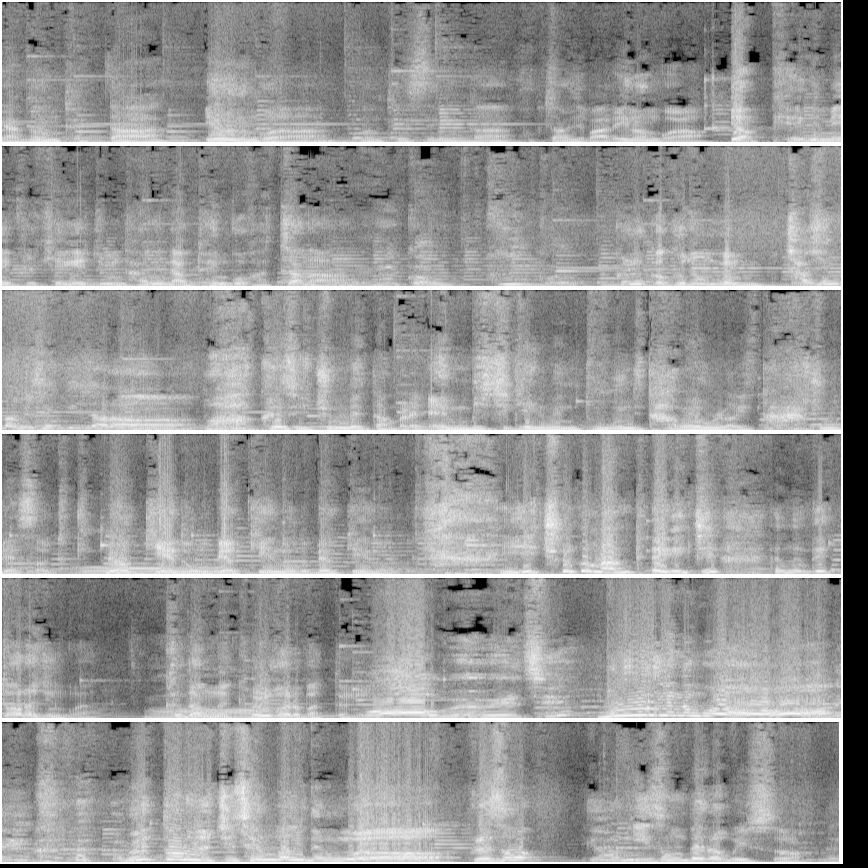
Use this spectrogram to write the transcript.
야, 넌 됐다. 이러는 거야. 넌 됐으니까 걱정하지 마라. 이런 거야. 야, 개그맨이 그렇게 얘기해주면 당연히 나 된 거 같잖아. 그러니까 그러니까요. 그러니까 그 정도면 자신감이 생기잖아. 와, 그래서 이 준비했단 말이야. MBC 개그맨 누군지 다 외우려고 다 준비했어. 몇 기에 누구, 몇 기에 누구, 몇 기에. 캬, 이게 출근하면 되겠지? 했는데 떨어진 거야. 그 다음날 결과를 봤더니. 와 왜 왜지? 모르겠는 거야. 아니 왜 떨어졌지 생각이 드는 거야. 그래서 뾰룩 이성배라고 있어. 네.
